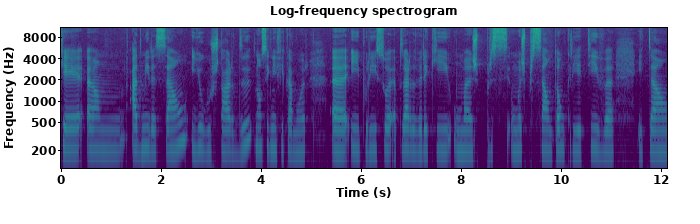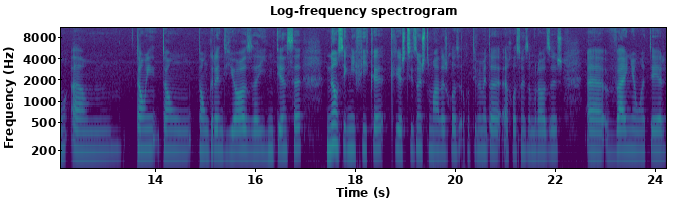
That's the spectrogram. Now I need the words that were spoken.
que é um, a admiração e o gostar de, não significa amor, Uh, e por isso, apesar de haver aqui uma, express uma expressão tão criativa e tão, um, tão, tão, tão grandiosa e intensa, não significa que as decisões tomadas relativamente a, a relações amorosas uh, venham a ter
